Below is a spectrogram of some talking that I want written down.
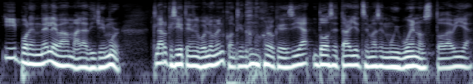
y por ende le va mal a DJ Moore. Claro que sigue teniendo el volumen, continuando con lo que decía, 12 targets se me hacen muy buenos todavía,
